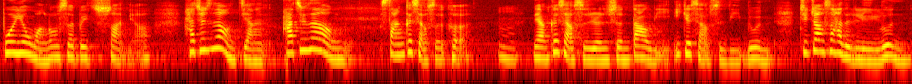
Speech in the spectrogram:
不会用网络设备算了，他就是那种讲，他就是那种三个小时的课，嗯，两个小时人生道理，一个小时理论，最重要是他的理论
